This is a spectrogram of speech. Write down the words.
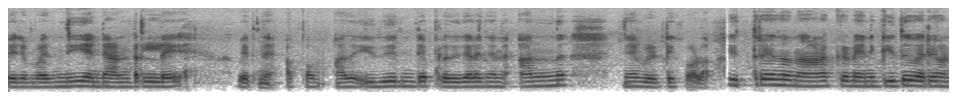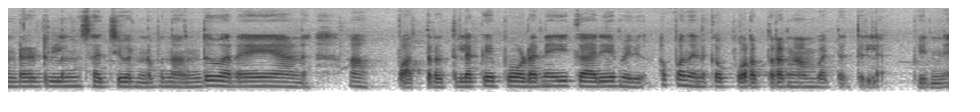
വരുമ്പോൾ നീ എന്റെ അണ്ടറിലെ വരുന്നത് അപ്പം അത് ഇതിന്റെ പ്രതികാരം ഞാൻ അന്ന് ഞാൻ വീട്ടിക്കോളാം. ഇത്രയും നാണക്കേട് എനിക്ക് ഇതുവരെ ഉണ്ടായിട്ടില്ലെന്ന് സച്ചി പറഞ്ഞു. അപ്പം നന്ദ് പറയുകയാണ് ആ പത്രത്തിലൊക്കെ ഇപ്പോൾ ഉടനെ ഈ കാര്യം വരും. അപ്പം നിനക്ക് പുറത്തിറങ്ങാൻ പറ്റത്തില്ല. പിന്നെ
